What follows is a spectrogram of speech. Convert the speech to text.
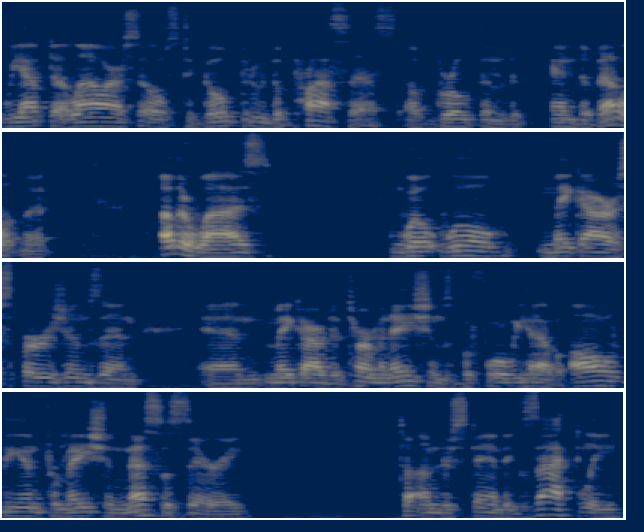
We have to allow ourselves to go through the process of growth and, and development. Otherwise, we'll, we'll make our aspersions and, and make our determinations before we have all of the information necessary to understand exactly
